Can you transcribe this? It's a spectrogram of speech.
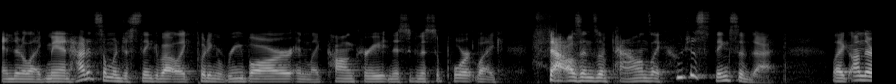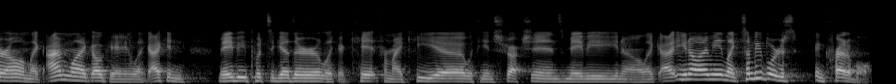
and they're like, man, how did someone just think about like putting rebar and like concrete, and this is going to support like thousands of pounds? Like, who just thinks of that? Like on their own. Like I'm like, okay, like I can maybe put together like a kit from IKEA with the instructions, maybe, you know, like, I, you know what I mean? Like, some people are just incredible.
